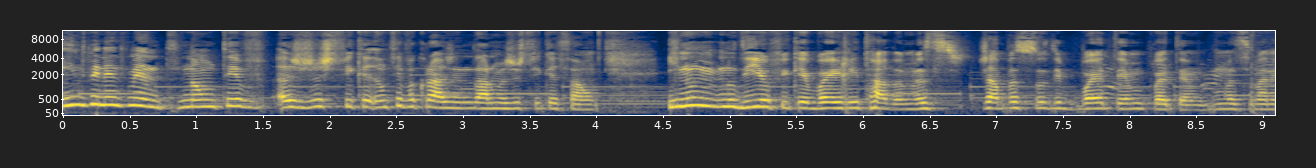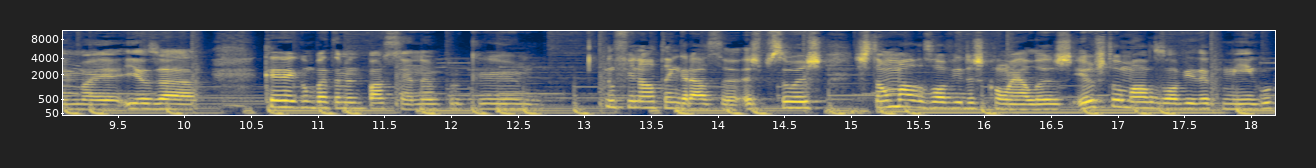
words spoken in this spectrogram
Independentemente, não teve a justifica... não teve a coragem de dar uma justificação. E no, no dia eu fiquei bem irritada, mas já passou tipo bem tempo, bem tempo, uma semana e meia, e eu já caguei completamente para a cena porque no final tem graça. As pessoas estão mal resolvidas com elas, eu estou mal resolvida comigo,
